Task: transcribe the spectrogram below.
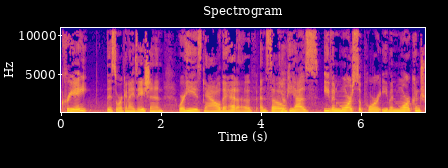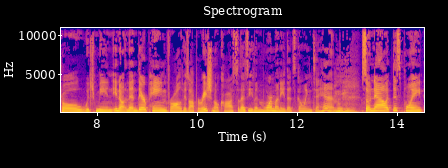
create this organization where he is now the head of, and so Yeah. he has even more support, even more control, which means, you know, and then they're paying for all of his operational costs, so that's even more money that's going to him. Mm-hmm. So now at this point.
